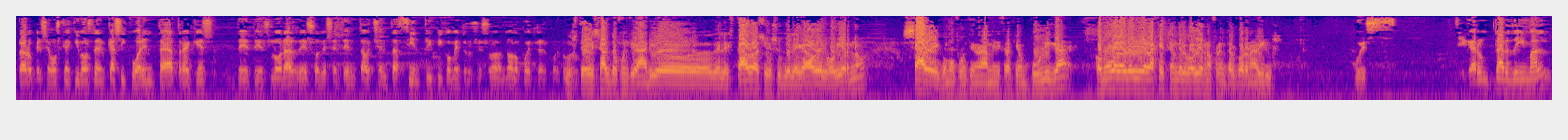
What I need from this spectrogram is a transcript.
claro, pensemos que aquí vamos a tener casi 40 atraques de, de esloras de eso, de 70, 80, ciento y pico metros. Eso no lo puede tener Puerto Usted es alto funcionario del Estado, ha sido subdelegado del Gobierno, sabe cómo funciona la administración pública. ¿Cómo valoraría la gestión del Gobierno frente al coronavirus? Pues llegaron tarde y mal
